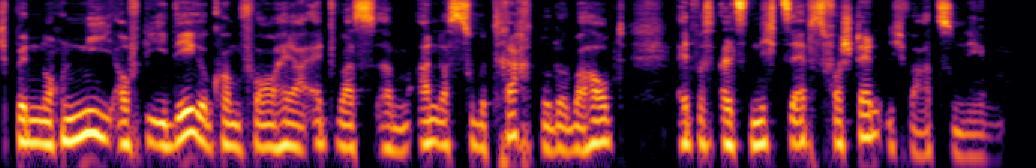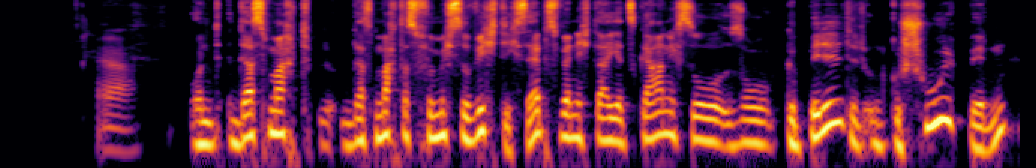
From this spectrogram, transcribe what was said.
Ich bin noch nie auf die Idee gekommen, vorher etwas ähm, anders zu betrachten oder überhaupt etwas als nicht selbstverständlich wahrzunehmen. Ja. Und das macht, das macht das für mich so wichtig. Selbst wenn ich da jetzt gar nicht so, so gebildet und geschult bin,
